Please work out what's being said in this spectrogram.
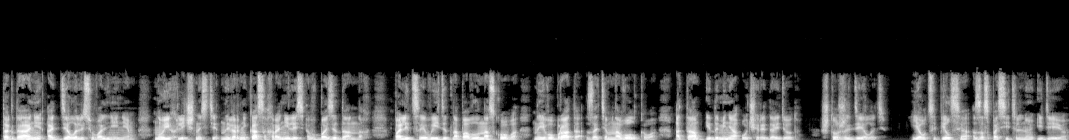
Тогда они отделались увольнением, но их личности наверняка сохранились в базе данных. Полиция выйдет на Павла Носкова, на его брата, затем на Волкова, а там и до меня очередь дойдет. Что же делать? Я уцепился за спасительную идею.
